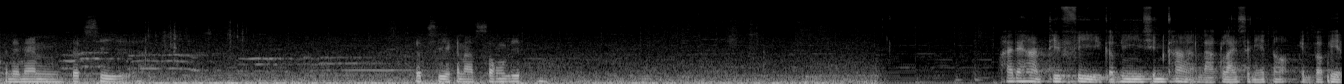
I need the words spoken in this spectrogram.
อันนี้แมนเ e ปซี่เ e ปซี่ขนาด2ลิตรภายในห้างทิฟฟี่ก็มีสินค้าหลากหลายชนิดเนาะเป็นประเภท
